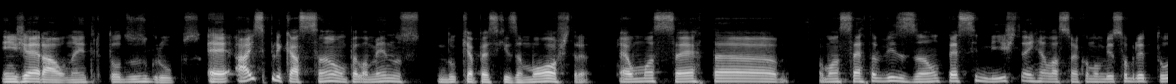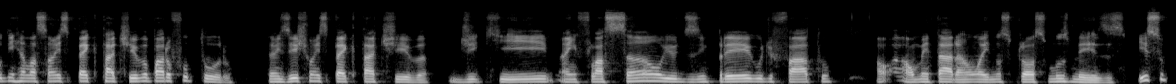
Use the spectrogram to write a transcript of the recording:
em geral, né? Entre todos os grupos. É, a explicação, pelo menos do que a pesquisa mostra, é uma certa uma certa visão pessimista em relação à economia, sobretudo em relação à expectativa para o futuro. Então, existe uma expectativa de que a inflação e o desemprego, de fato, aumentarão aí nos próximos meses. Isso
